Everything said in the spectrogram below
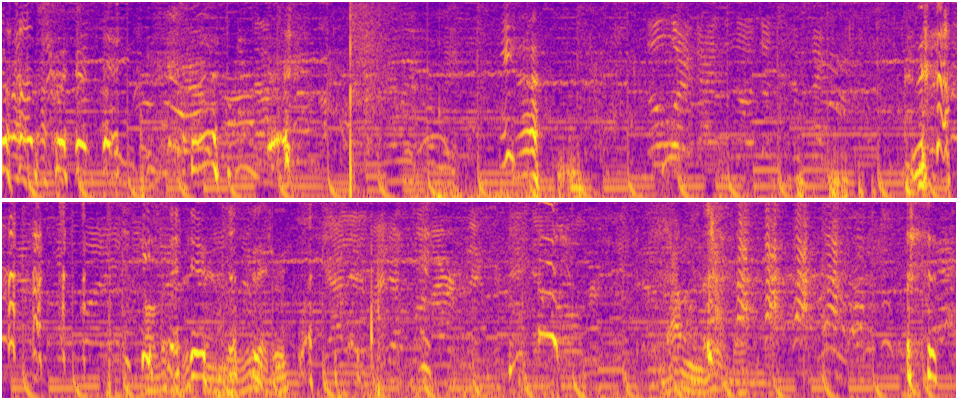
SpongeBob SquarePants. SpongeBob SquarePants. He said it was just his reflection. Yeah, I just want my reflection. That one good.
